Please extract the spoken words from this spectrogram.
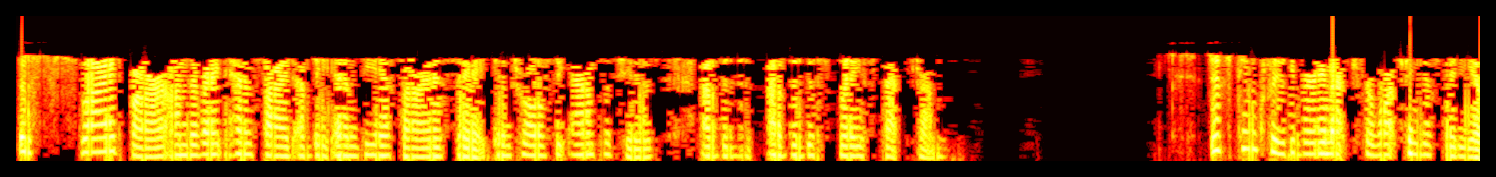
The slide bar on the right-hand side of the MDSR-SA controls the amplitude of the, of the display spectrum. This concludes very much for watching this video,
